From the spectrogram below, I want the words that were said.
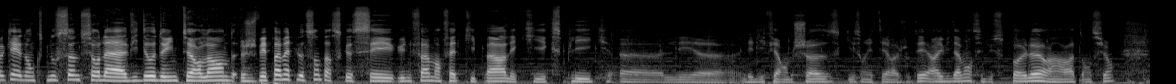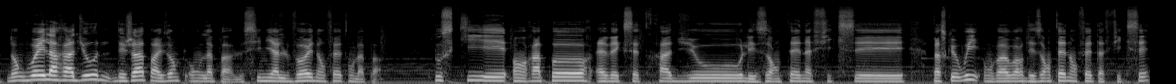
Ok, donc nous sommes sur la vidéo de Hinterland. Je vais pas mettre le son parce que c'est une femme en fait qui parle et qui explique euh, euh, les, différentes choses qui ont été rajoutées. Alors évidemment c'est du spoiler, hein, attention. Donc vous voyez la radio, déjà par exemple on l'a pas. Le signal void en fait on l'a pas. Tout ce qui est en rapport avec cette radio, les antennes à fixer, parce que oui, on va avoir des antennes en fait à fixer,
